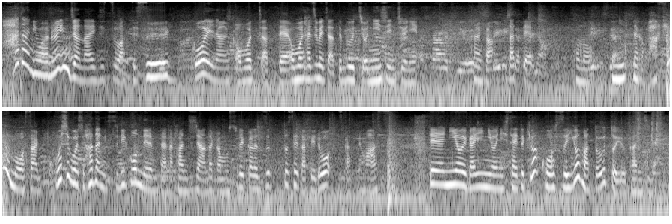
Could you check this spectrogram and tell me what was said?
肌に悪いんじゃない？実はってすっごいなんか思っちゃって思い始めちゃってブーチを妊娠中に。なんかだってこのになんか perfume をさゴシゴシ肌にすり込んでるみたいな感じじゃん。だからもうそれからずっと Cetaphil を使ってます。で匂いがいい匂いにしたい時は香水をまとうという感じで。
